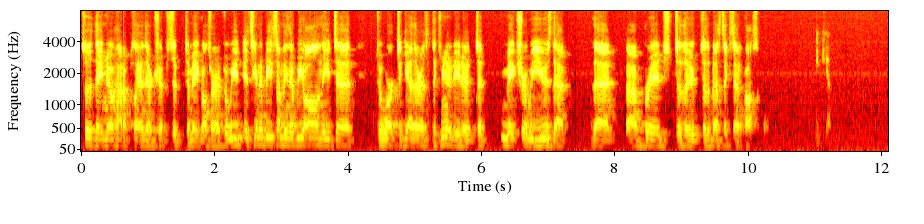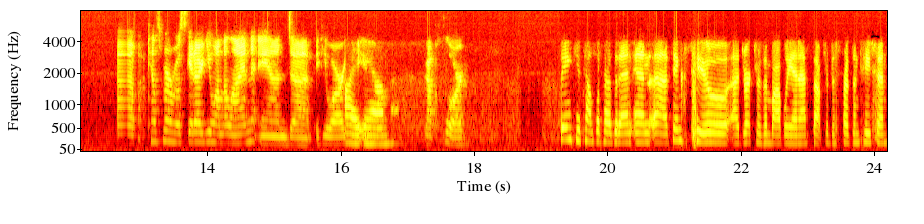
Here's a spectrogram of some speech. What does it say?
so that they know how to plan their trips to, to make alternatives. But we, it's going to be something that we all need to, to work together as the community to, to make sure we use that, that uh, bridge to the, to the best extent possible. Thank you. Uh, Councilmember Mosqueda, are you on the line? And uh, if you are, I am. you got the floor. Thank you, Council President, and uh, thanks to uh, Director Zimbabwe and SDOT for this presentation.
